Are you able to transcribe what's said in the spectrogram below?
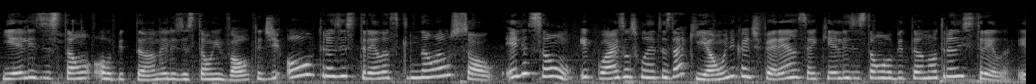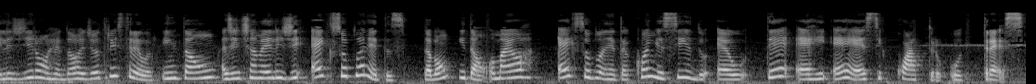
e eles estão orbitando, eles estão em volta de outras estrelas que não é o Sol. Eles são iguais aos planetas daqui, a única diferença é que eles estão orbitando outra estrela. Eles giram ao redor de outra estrela. Então, a gente chama eles de exoplanetas, tá bom? Então, o maior exoplaneta conhecido é o TRES-4, o TRES.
